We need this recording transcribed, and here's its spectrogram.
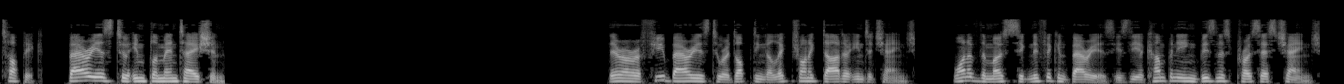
Topic: Barriers to implementation There are a few barriers to adopting electronic data interchange. One of the most significant barriers is the accompanying business process change.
